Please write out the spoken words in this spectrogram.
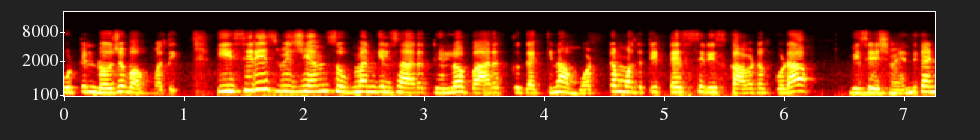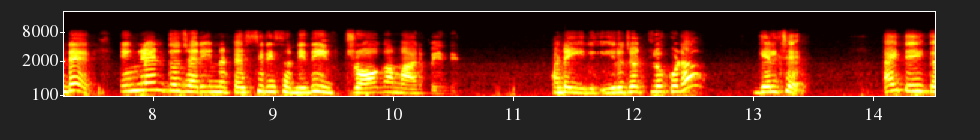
పుట్టినరోజు బహుమతి. ఈ సిరీస్ విజయం శుభ్మన్ గిల్ సారథ్యంలో భారత్కు దక్కిన మొట్టమొదటి టెస్ట్ సిరీస్ కావడం కూడా విశేషం ఎందుకంటే ఇంగ్లాండ్తో జరిగిన టెస్ట్ సిరీస్ అనేది డ్రాగా మారిపోయింది. అంటే ఇరు ఇరు జట్లు కూడా గెలిచే. అయితే ఇక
